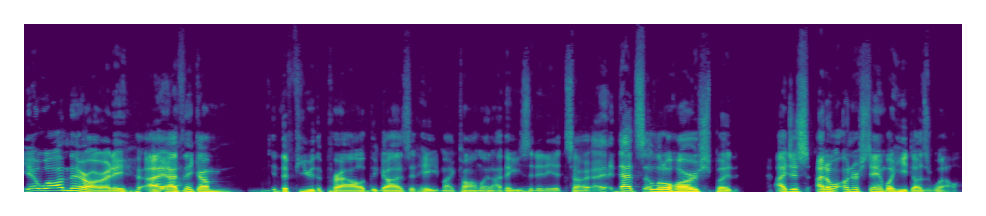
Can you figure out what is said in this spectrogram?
Yeah, well, I'm there already. I, Yeah. I think I'm the few, the proud, the guys that hate Mike Tomlin. I think he's mm-hmm. an idiot. So I, that's a little harsh, but I just I don't understand what he does well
